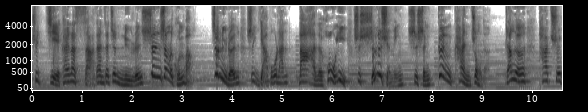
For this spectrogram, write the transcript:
去解开那撒旦在这女人身上的捆绑。这女人是亚伯兰拉罕的后裔，是神的选民，是神更看重的。然而，她却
